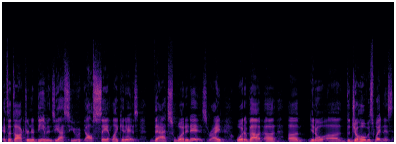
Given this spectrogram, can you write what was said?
It's a doctrine of demons. Yes, you, I'll say it like it is. That's what it is, right? What about, uh, uh, you know, uh, the Jehovah's Witness?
